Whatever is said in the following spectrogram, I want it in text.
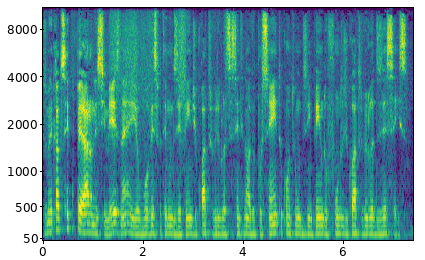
Os mercados recuperaram nesse mês, né? E eu vou ver se vai ter um desempenho de 4,69% contra um desempenho do fundo de 4,16%.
